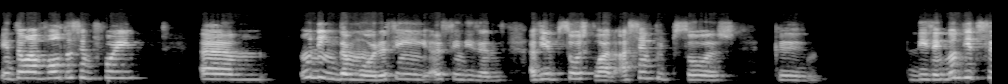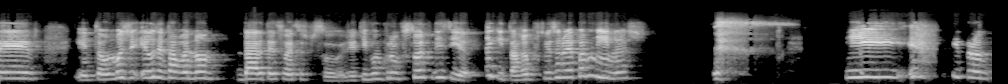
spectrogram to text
Então à volta sempre foi... Um, um ninho de amor, assim, assim dizendo. Havia pessoas, claro, há sempre pessoas que dizem que não devia de ser, então, mas eu tentava não dar atenção a essas pessoas. Eu tive um professor que dizia: a guitarra portuguesa não é para meninas. e, pronto,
